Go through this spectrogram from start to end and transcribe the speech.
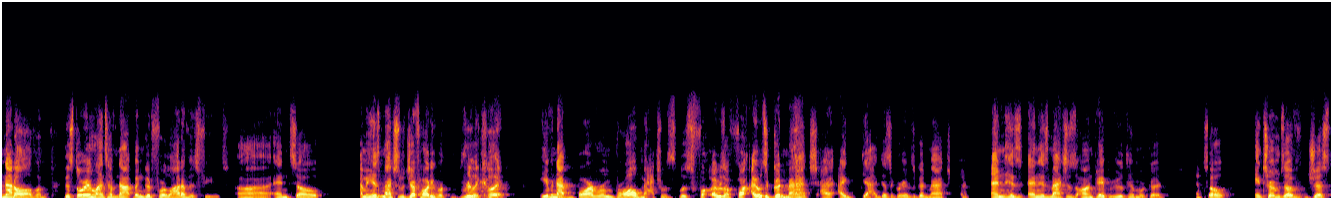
not all of them. The storylines have not been good for a lot of his feuds. Uh, and so, I mean, his matches with Jeff Hardy were really good. Even that barroom brawl match was was fun. It was a fun. It was a good match. I, I yeah, I disagree. It was a good match, and his and his matches on pay per view with him were good. So, in terms of just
